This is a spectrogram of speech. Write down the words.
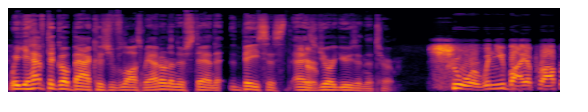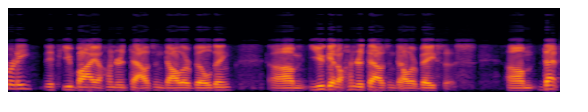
Well, you have to go back because you've lost me. I don't understand that basis as sure. you're using the term. Sure. When you buy a property, if you buy a $100,000 building, um, you get a $100,000 basis. Um, that's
